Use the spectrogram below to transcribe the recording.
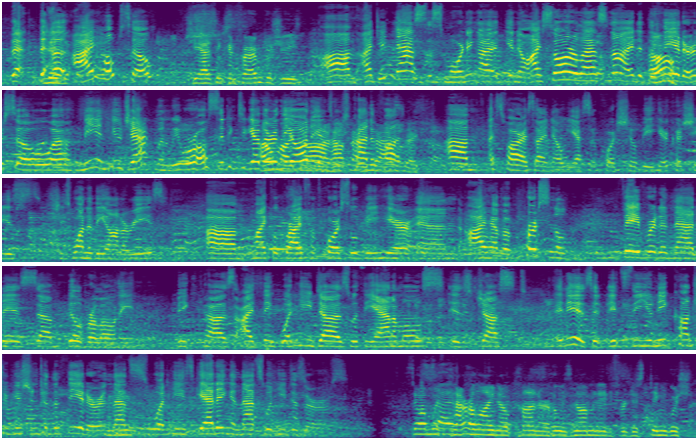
Be- be- uh, I hope so. She hasn't confirmed, or she? Um, I didn't ask this morning. I, you know, I saw her last night at the Oh. theater. So uh, me and Hugh Jackman, we were all sitting together Oh in the God, audience, which was kind of fun. Um, as far as I know, yes, of course she'll be here because she is she's one of the honorees. Um, Michael Greif, of course, will be here, and I have a personal favorite, and that is uh, Bill Berloni, because I think what he does with the animals is just. It is. It, it's the unique contribution to the theater, and that's what he's getting, and that's what he deserves. So I'm with So- Caroline O'Connor, who is nominated for distinguished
